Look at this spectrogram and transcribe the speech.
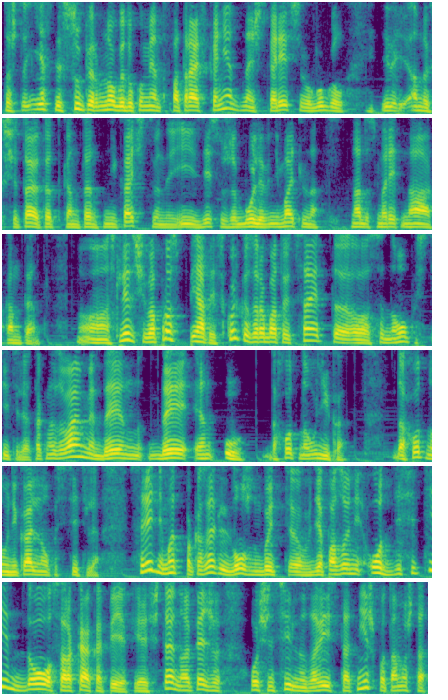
То, что если супер много документов, а трафика нет, значит, скорее всего, Google или Яндекс считают этот контент некачественный. И здесь уже более внимательно надо смотреть на контент. А, следующий вопрос, пятый. Сколько зарабатывает сайт э, с одного посетителя? Так называемый DN, DNU, доход на уника, доход на уникального посетителя. В среднем этот показатель должен быть в диапазоне от 10 до 40 копеек, я считаю. Но опять же, очень сильно зависит от ниш, потому что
